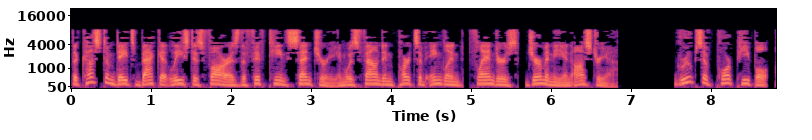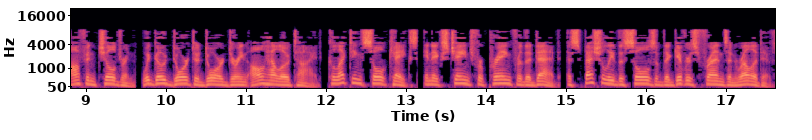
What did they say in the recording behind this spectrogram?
The custom dates back at least as far as the 15th century and was found in parts of England, Flanders, Germany and Austria. Groups of poor people, often children, would go door to door during Allhallowtide, collecting soul cakes, in exchange for praying for the dead, especially the souls of the giver's friends and relatives.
